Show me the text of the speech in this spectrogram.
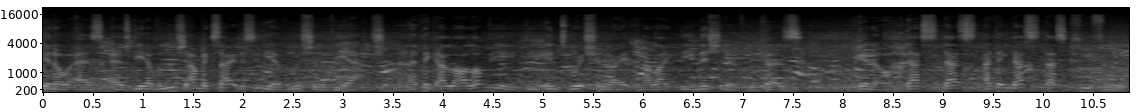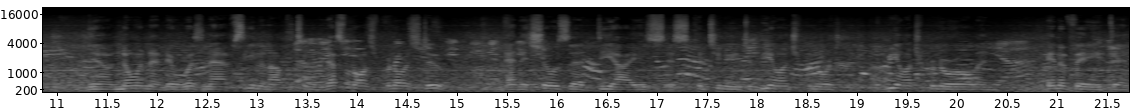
you know, as as the evolution, I'm excited to see the evolution of the action, and I think I, I love the the intuition, right, and I like the initiative because you know that's that's I think that's that's key for me. You know, knowing that there was an app, seeing an opportunity. That's what entrepreneurs do, and it shows that DI is, is continuing to be entrepreneurs, be entrepreneurial and innovate, and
